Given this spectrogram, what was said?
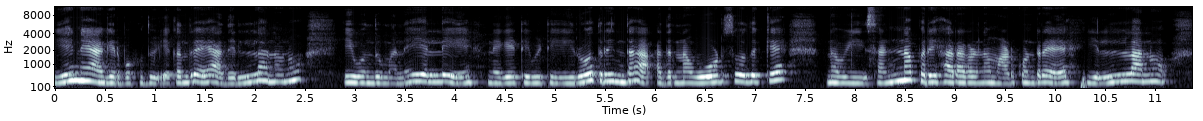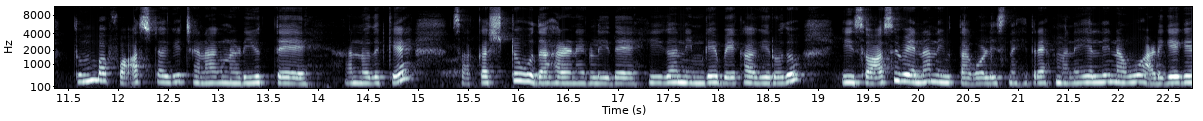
ಏನೇ ಆಗಿರಬಹುದು. ಯಾಕಂದರೆ ಅದೆಲ್ಲನೂ ಈ ಒಂದು ಮನೆಯಲ್ಲಿ ನೆಗೆಟಿವಿಟಿ ಇರೋದರಿಂದ ಅದನ್ನು ಓಡಿಸೋದಕ್ಕೆ ನಾವು ಈ ಸಣ್ಣ ಪರಿಹಾರಗಳನ್ನ ಮಾಡಿಕೊಂಡ್ರೆ ಎಲ್ಲನೂ ತುಂಬ ಫಾಸ್ಟಾಗಿ ಚೆನ್ನಾಗಿ ನಡೆಯುತ್ತೆ. ಅನ್ನೋದಕ್ಕೆ ಸಾಕಷ್ಟು ಉದಾಹರಣೆಗಳಿದೆ. ಈಗ ನಿಮಗೆ ಬೇಕಾಗಿರೋದು ಈ ಸಾಸುವೇನ ನೀವು ತಗೊಳ್ಳಿ ಸ್ನೇಹಿತರೆ. ಮನೆಯಲ್ಲಿ ನಾವು ಅಡುಗೆಗೆ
